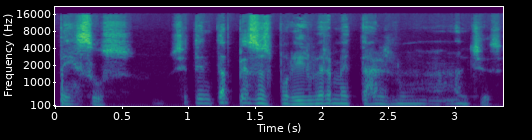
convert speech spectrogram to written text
pesos. 70 pesos por ir ver metal, no manches.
